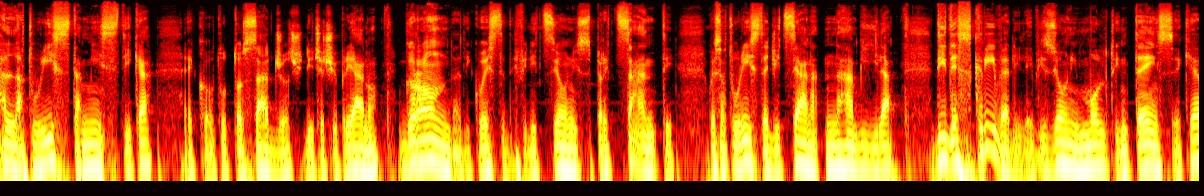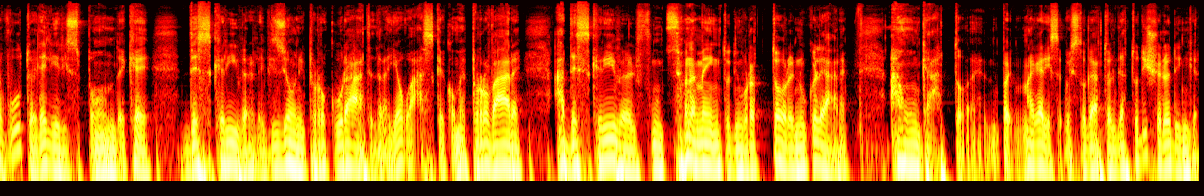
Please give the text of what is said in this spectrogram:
alla turista mistica, ecco tutto il saggio ci dice Cipriano, gronda di queste definizioni sprezzanti, questa turista egiziana Nabila, di descrivergli le visioni molto intense che ha avuto e lei gli risponde che descrivere le visioni procurate dalla ayahuasca è come provare a descrivere il funzionamento di un reattore nucleare a un gatto. Eh, poi magari se questo gatto è il gatto di Schrödinger,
